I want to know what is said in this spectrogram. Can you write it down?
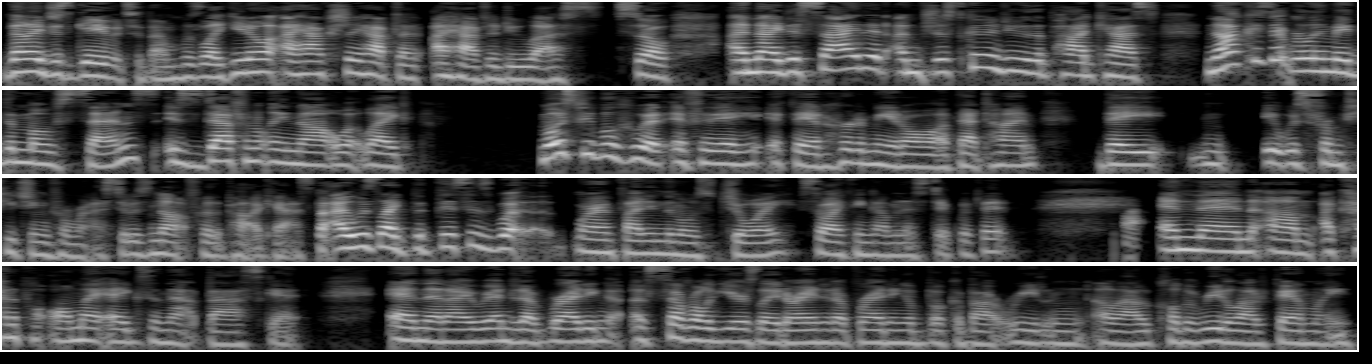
then I just gave it to them. Was like, you know what? I actually have to, I have to do less. So, and I decided I'm just going to do the podcast, not because it really made the most sense is definitely not what like most people who had, if they, if they had heard of me at all at that time, they, it was from teaching from rest. It was not for the podcast, but I was like, but this is what, where I'm finding the most joy. So I think I'm going to stick with it. And then, um, I kind of put all my eggs in that basket. And then I ended up writing uh, several years later, I ended up writing a book about reading aloud called the Read Aloud Family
